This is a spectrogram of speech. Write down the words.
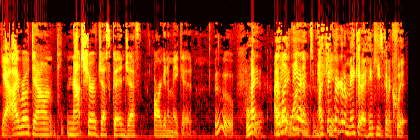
yeah, I wrote down. Not sure if Jessica and Jeff are gonna make it. Ooh. Ooh. I, I, I don't like want the them i- to. Make I think it. they're gonna make it. I think he's gonna quit.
